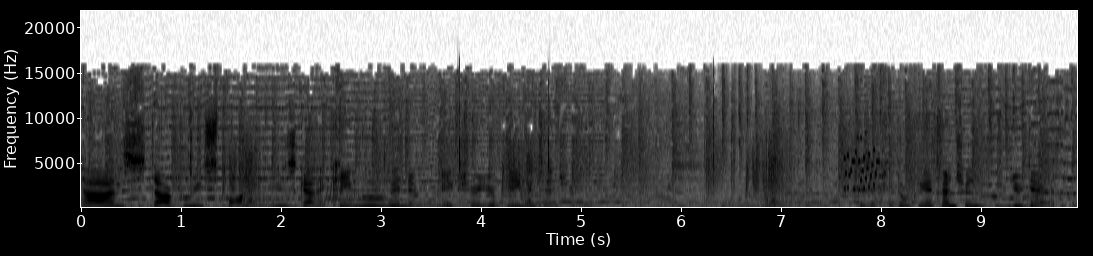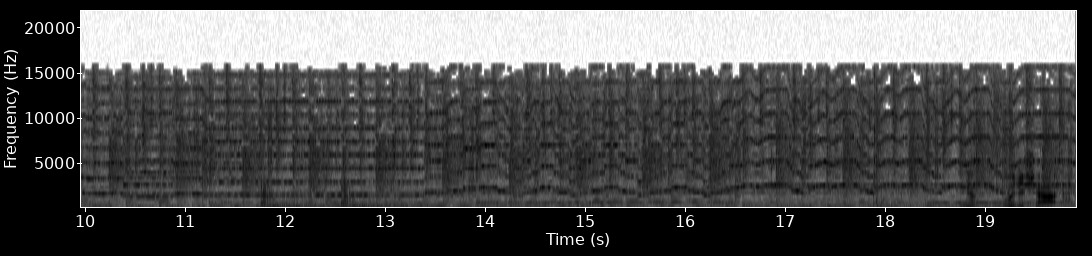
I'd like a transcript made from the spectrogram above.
Non-stop respawning. You just gotta keep moving and make sure you're paying attention. Because if you don't pay attention, you're dead. Yep, with a shot.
